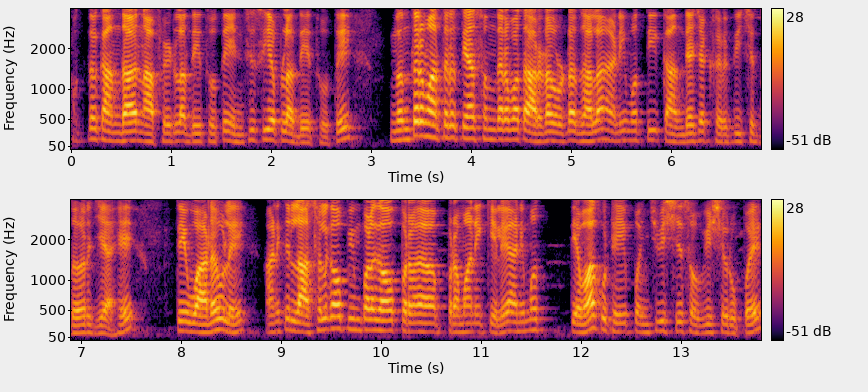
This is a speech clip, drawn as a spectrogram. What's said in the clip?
फक्त कांदा नाफेडला देत होते एन सी सी एफला देत होते. नंतर मात्र त्या संदर्भात आरडाओरडा झाला आणि मग ती कांद्याच्या खरेदीचे दर जे आहे ते वाढवले आणि ते लासलगाव पिंपळगाव प्र प्रमाणे केले आणि मग तेव्हा कुठे पंचवीसशे सव्वीसशे रुपये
